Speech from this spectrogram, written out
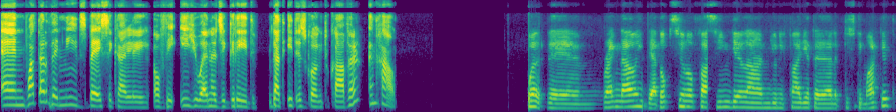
and what are the needs basically of the EU energy grid that it is going to cover and how? Well, the, right now, the adoption of a single and unified electricity market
